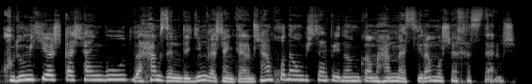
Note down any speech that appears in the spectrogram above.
کدومی کیاش قشنگ بود و هم زندگیم قشنگتر میشه هم خودمو بیشتر پیدا می‌کنم هم مسیرم مشخص تر میشه.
